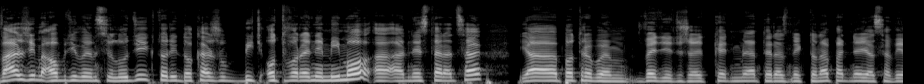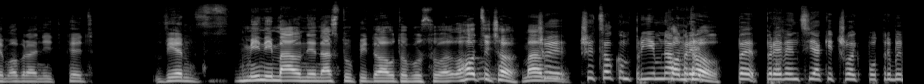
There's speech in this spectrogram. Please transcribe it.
vážim a obdivujem si ľudí, ktorí dokážu byť otvorene mimo a, a nestarať sa. Ja potrebujem vedieť, že keď mňa teraz niekto napadne, ja sa viem obrániť. Keď viem minimálne nastúpiť do autobusu. Hoci čo, mám čo je, čo je celkom príjemná pre, kontrol. pre, prevencia, keď človek potrebuje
